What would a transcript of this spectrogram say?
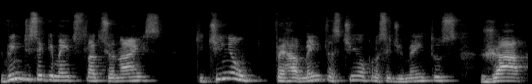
vir de segmentos tradicionais que tinham ferramentas, tinham procedimentos já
